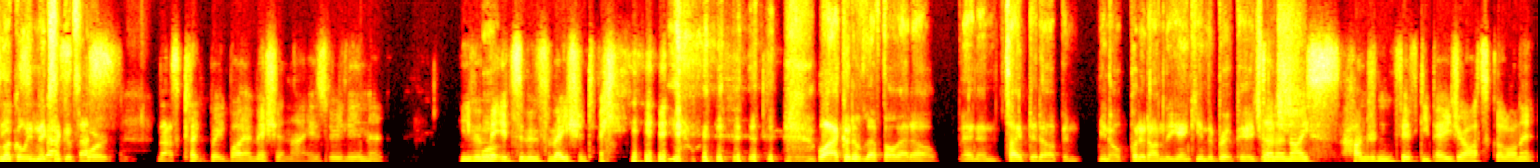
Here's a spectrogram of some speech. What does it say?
Luckily, Nick's a good sport. That's, that's clickbait by omission. That is really, isn't it? You've Well- omitted some information to me. well, I could have left all that out and then typed it up and you know put it on the Yankee and the Brit page. Done a nice 150 page article on it.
